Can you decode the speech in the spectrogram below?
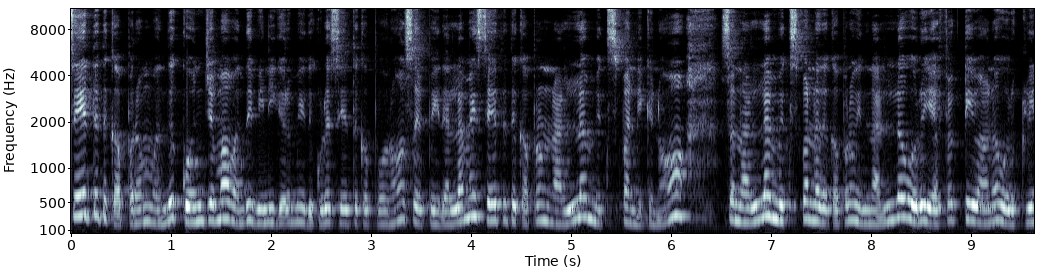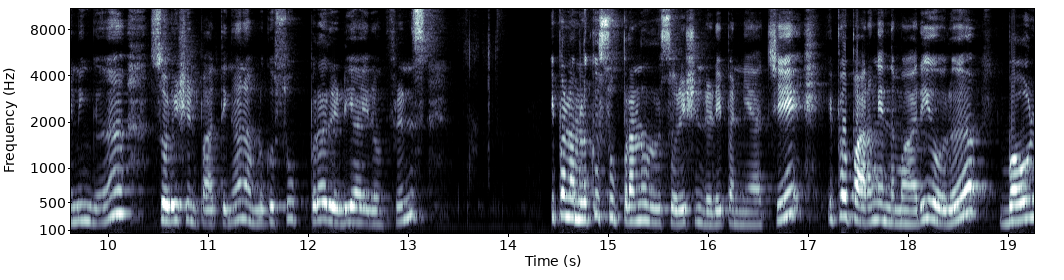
சேர்த்ததுக்கப்புறம் வந்து கொஞ்சமாக வந்து வினிகரும் இது கூட சேர்த்துக்க போகிறோம் ஸோ இப்போ இதெல்லாமே சேர்த்ததுக்கப்புறம் நல்லா மிக்ஸ் பண்ணிக்கணும். ஸோ நல்லா மிக்ஸ் பண்ணதுக்கப்புறம் இது நல்ல ஒரு எஃபெக்டிவான ஒரு க்ளீனிங்கு சொல்யூஷன் பார்த்திங்கன்னா நம்மளுக்கு சூப்பராக ரெடி ஆயிரும் ஃப்ரெண்ட்ஸ் இப்போ நம்மளுக்கு சூப்பரான ஒரு சொல்யூஷன் ரெடி பண்ணியாச்சு. இப்போ பாருங்கள் இந்த மாதிரி ஒரு பவுல்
